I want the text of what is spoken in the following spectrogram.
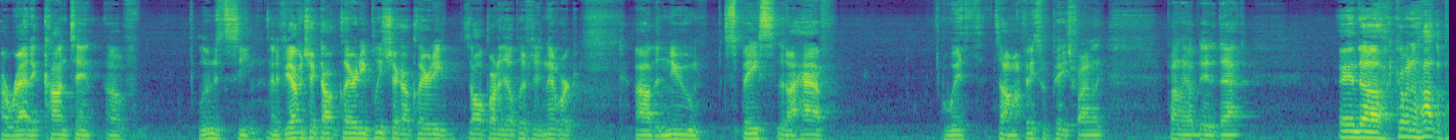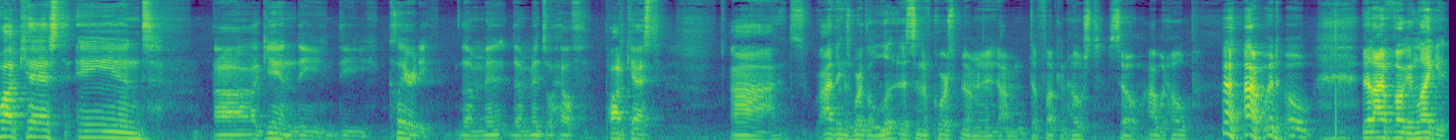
erratic content of lunacy. And if you haven't checked out Clarity, please check out Clarity. It's all part of the Uplifted Network. Uh, the new space that I have with it's on my Facebook page finally. Finally updated that. And uh, coming in hot the podcast and uh, again the the Clarity, the men, the mental health podcast. Uh, I think it's worth a listen. Of course, I mean I'm the fucking host, so I would hope I would hope that I fucking like it.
